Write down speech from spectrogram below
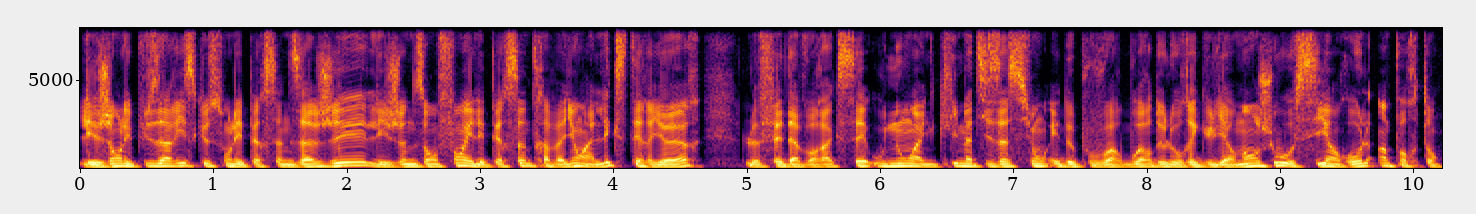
Les gens les plus à risque sont les personnes âgées, les jeunes enfants et les personnes travaillant à l'extérieur. Le fait d'avoir accès ou non à une climatisation et de pouvoir boire de l'eau régulièrement joue aussi un rôle important.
